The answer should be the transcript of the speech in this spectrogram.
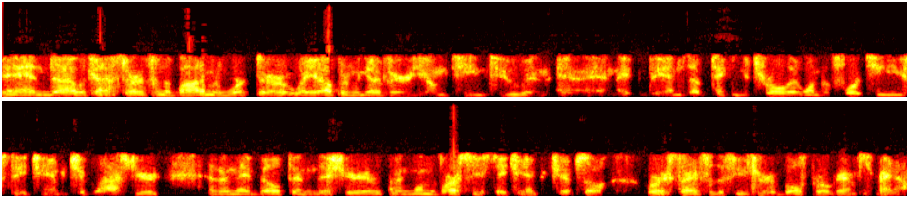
and uh, we kind of started from the bottom and worked our way up. And we got a very young team too, and, and they, they ended up taking control. They won the 14U state championship last year, and then they built in this year and won the varsity state championship. So we're excited for the future of both programs right now.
